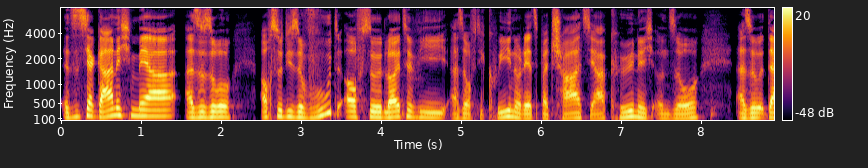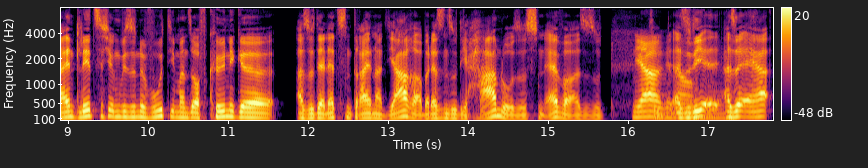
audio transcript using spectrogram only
Es ist ja gar nicht mehr, also so, auch so diese Wut auf so Leute wie, also auf die Queen oder jetzt bei Charles, ja, König und so. Also da entlädt sich irgendwie so eine Wut, die man so auf Könige, also der letzten 300 Jahre, aber das sind so die harmlosesten ever. Also so Ja, so, genau. Also die, Ja, ja. also er,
